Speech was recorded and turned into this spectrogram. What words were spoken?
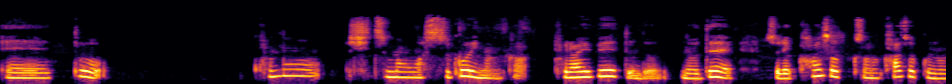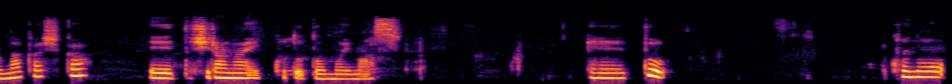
えっ、ー、と、この質問はすごいなんかプライベートなので、それ家族、その家族の中しか、えっ、ー、と、知らないことと思います。えっ、ー、と、この、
